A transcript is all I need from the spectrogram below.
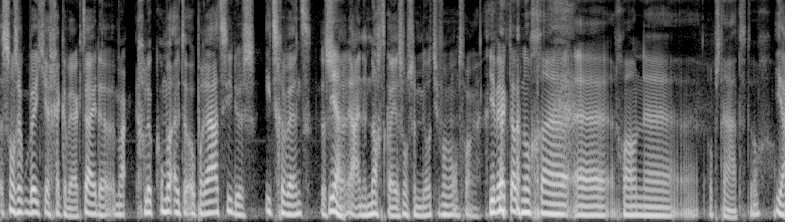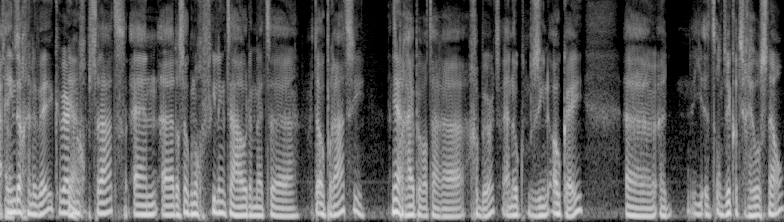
soms ook een beetje gekke werktijden. Maar gelukkig kom uit de operatie, dus iets gewend. Dus ja. Ja, in de nacht kan je soms een mailtje van me ontvangen. Je werkt ook nog gewoon op straat, toch? Ja, één dag in de week werk ik ja. nog op straat. En dat is ook nog feeling te houden met, met de operatie. Te begrijpen wat daar gebeurt. En ook te zien, oké, okay, het ontwikkelt zich heel snel.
